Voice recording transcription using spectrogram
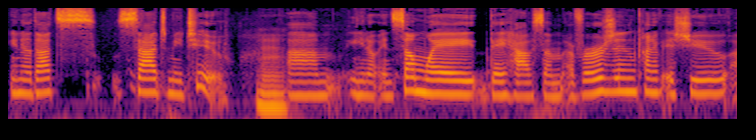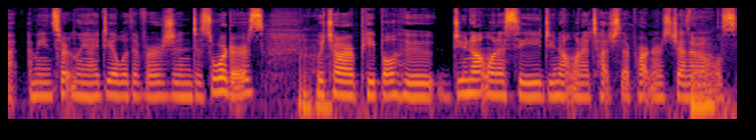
you know that's sad to me too. Um, you know, in some way they have some aversion kind of issue. I, I mean, certainly I deal with aversion disorders, which are people who do not want to see, do not want to touch their partner's genitals,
